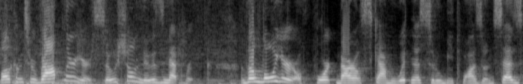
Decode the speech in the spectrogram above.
Welcome to Rappler, your social news network. The lawyer of pork barrel scam witness Ruby Tuason says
